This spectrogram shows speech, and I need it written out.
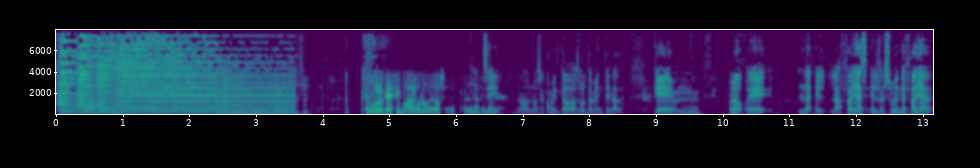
Seguro que decimos algo novedoso después de una Sí, semana. no, no se ha comentado absolutamente nada. Que, mm, bueno, eh, la- el- las fallas, el resumen de fallas,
